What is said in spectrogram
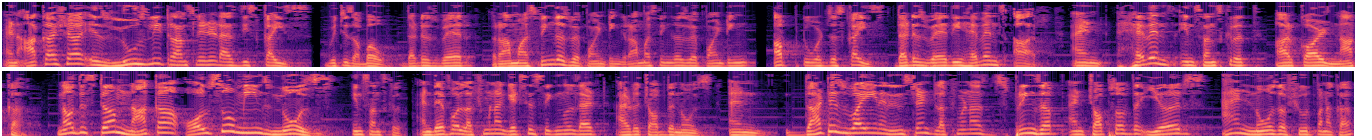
And Akasha is loosely translated as the skies, which is above. That is where Rama's fingers were pointing. Rama's fingers were pointing up towards the skies. That is where the heavens are. And heavens in Sanskrit are called Naka. Now this term Naka also means nose in Sanskrit. And therefore Lakshmana gets his signal that I have to chop the nose. And that is why in an instant Lakshmana springs up and chops off the ears and nose of Shurpanaka.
